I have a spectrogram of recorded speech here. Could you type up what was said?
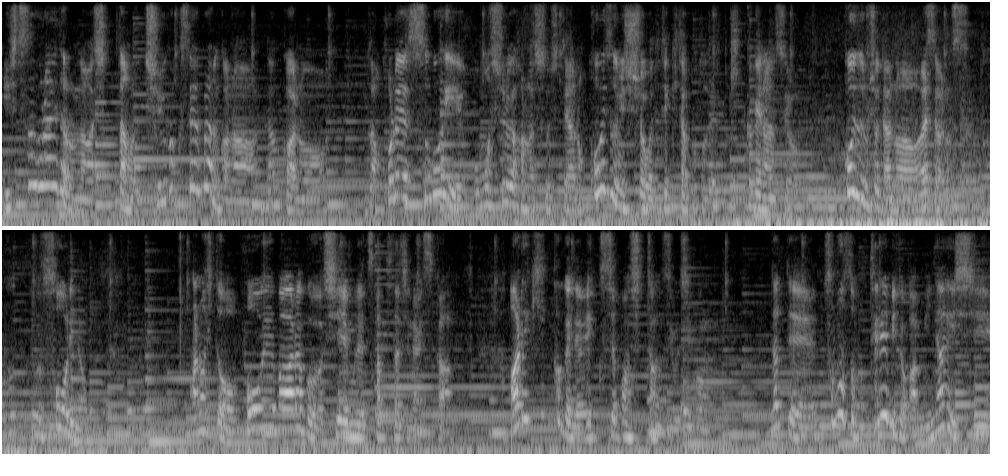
いつぐらいだろうな知ったの中学生ぐらいかな？なんかあのこれすごい面白い話としてあの小泉首相が出てきたことできっかけなんですよ。小泉首相ってあのあれですよ総理のあの人フォーエバーラブを CM で使ってたじゃないですか。あれきっかけで x ジャパン知ったんですよ自分。だってそもそもテレビとか見ないし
